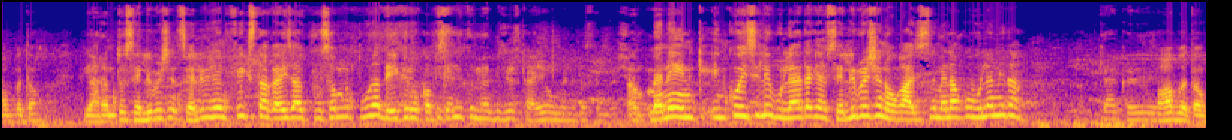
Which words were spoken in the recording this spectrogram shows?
आप बताओ। यार हम तो सेलिब्रेशन सेलिब्रेशन फिक्स था गाइज़ आप सब पूरा देख रहे हो कब से। तो मैं भी जस्ट आया हूँ मैंने कहा celebration अब मैंने इन, इनको इसलिए बुलाया था कि सेलिब्रेशन होगा आज इसलिए मैंने आपको बोला नहीं था। क्या करें? आप बताओ।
